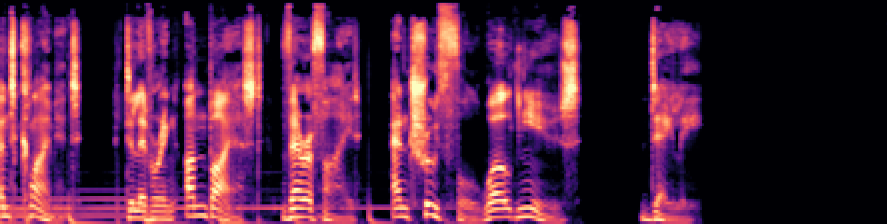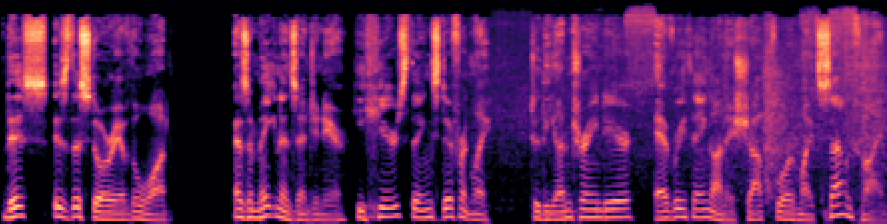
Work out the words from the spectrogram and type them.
and climate, delivering unbiased, verified, and truthful world news daily. This is the story of the one. As a maintenance engineer, he hears things differently. To the untrained ear, everything on his shop floor might sound fine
